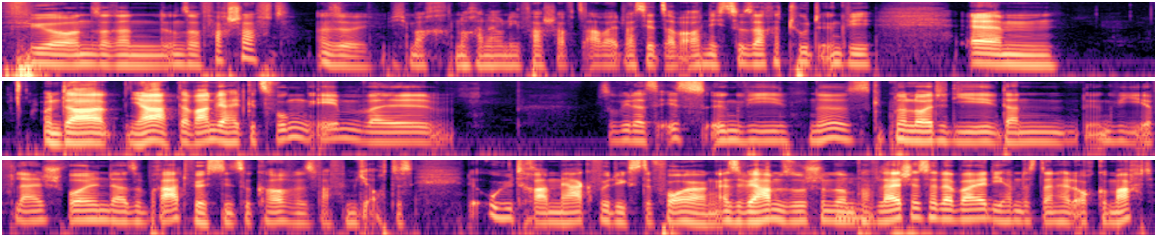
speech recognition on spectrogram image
für unseren, unsere Fachschaft. Also ich mache noch an der Uni Fachschaftsarbeit, was jetzt aber auch nichts zur Sache tut irgendwie. Ähm, und da, ja, da waren wir halt gezwungen eben, weil so wie das ist, irgendwie, ne, es gibt nur Leute, die dann irgendwie ihr Fleisch wollen, da so Bratwürstchen zu kaufen. Das war für mich auch das, der ultra merkwürdigste Vorgang. Also wir haben so schon so ein paar Mhm. Fleischesser dabei, die haben das dann halt auch gemacht.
